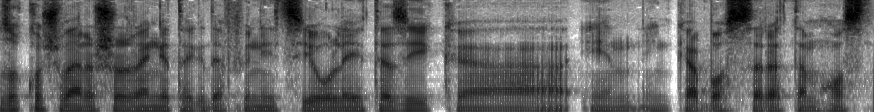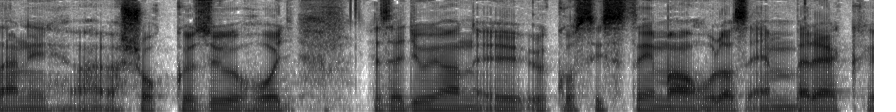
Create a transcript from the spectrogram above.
Az okosvárosra rengeteg definíció létezik, én inkább azt szeretem használni a sok közül, hogy ez egy olyan ökoszisztéma, ahol az emberek,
